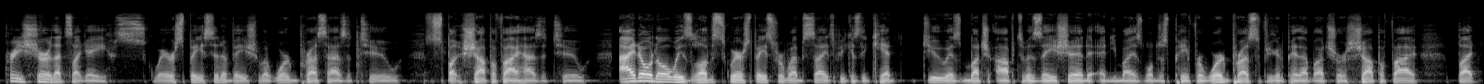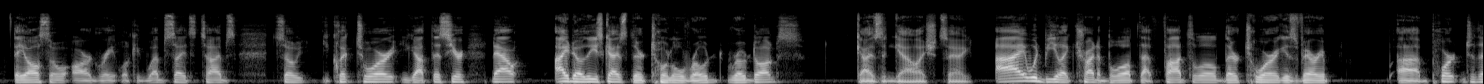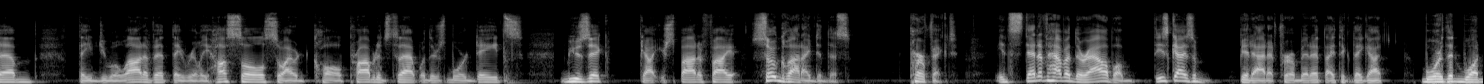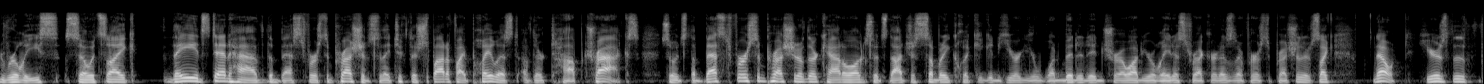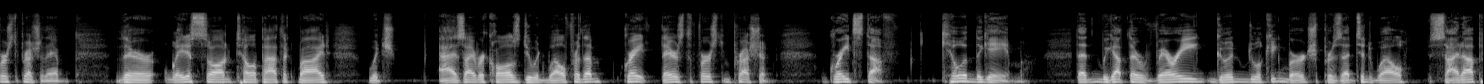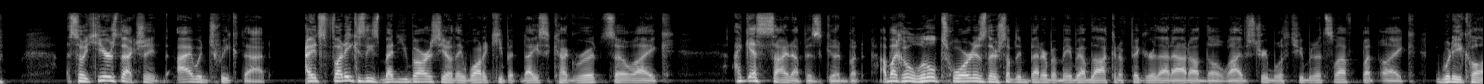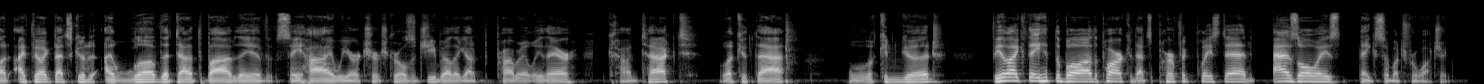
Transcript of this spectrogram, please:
Pretty sure that's like a Squarespace innovation, but WordPress has it too. Shopify has it too. I don't always love Squarespace for websites because they can't do as much optimization and you might as well just pay for WordPress if you're going to pay that much or Shopify. But they also are great looking websites at times. So you click tour, you got this here. Now, I know these guys, they're total road road dogs. Guys and gal, I should say. I would be like trying to blow up that font a little. Their touring is very uh, important to them. They do a lot of it. They really hustle. So I would call prominence to that when there's more dates. Music, got your Spotify. So glad I did this. Perfect. Instead of having their album, these guys have been at it for a minute. I think they got more than one release. So it's like they instead have the best first impression. So they took their Spotify playlist of their top tracks. So it's the best first impression of their catalog. So it's not just somebody clicking and hearing your one minute intro on your latest record as their first impression. It's like, no, here's the first impression. They have their latest song, Telepathic Mind, which, as I recall, is doing well for them. Great. There's the first impression. Great stuff. Killing the game. Then we got their very good looking merch presented well. Sign up. So here's the, actually, I would tweak that. It's funny because these menu bars, you know, they want to keep it nice and congruent. So, like, I guess sign up is good, but I'm like a little torn. Is there something better? But maybe I'm not going to figure that out on the live stream with two minutes left. But like, what do you call it? I feel like that's good. I love that down at the bottom they have say hi. We are church girls at Gmail. They got prominently there. Contact. Look at that. Looking good. Feel like they hit the ball out of the park, that's perfect place to end. As always, thanks so much for watching.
